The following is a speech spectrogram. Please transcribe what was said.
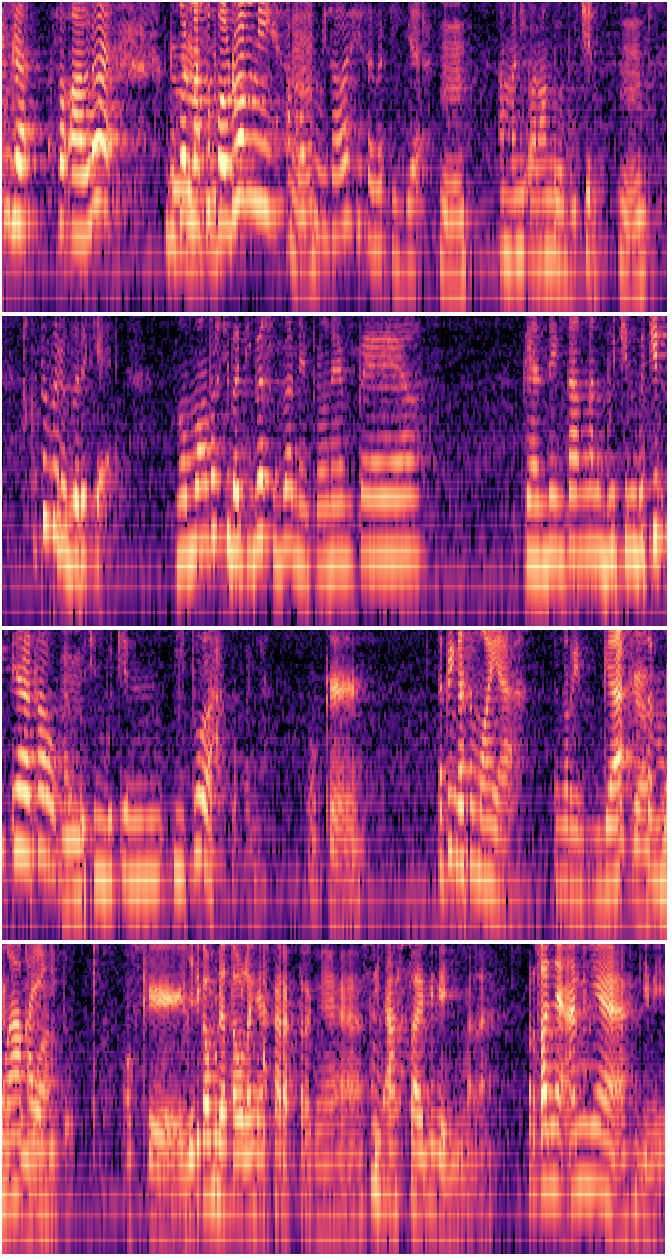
enggak soalnya bukan masuk call doang nih aku misalnya sisa bertiga Hmm. sama nih orang dua bucin Mm-mm. aku tuh bener-bener kayak ngomong terus tiba-tiba sebelah nempel-nempel gandeng tangan bucin-bucin ya tahu kan Hmm. bucin-bucin gitulah pokoknya oke tapi nggak semua ya dengerin nggak nggak semua semua. kayak gitu Oke, jadi kamu udah tau lah ya karakternya si Hmm. Asa ini kayak gimana. Pertanyaannya gini,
